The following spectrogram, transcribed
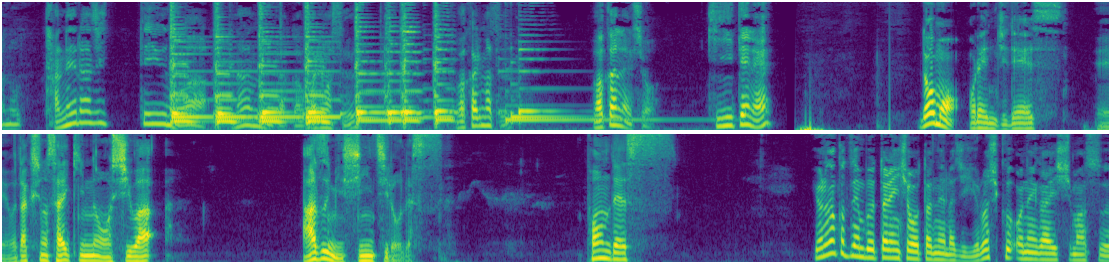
あの、種ラジっていうのは何だかわかります？わかります？わかんないでしょ聞いてね。どうも、オレンジです。えー私の最近の推しは、安住紳一郎です。ポンです。世の中全部歌練習種ラジよろしくお願いします。よ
